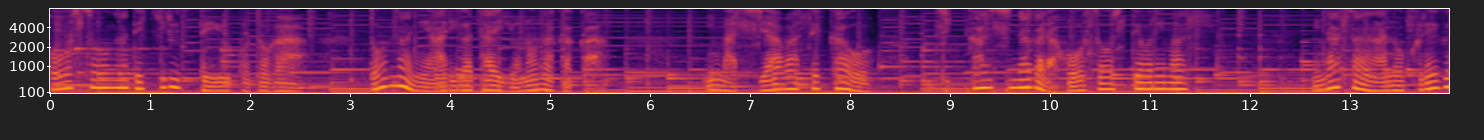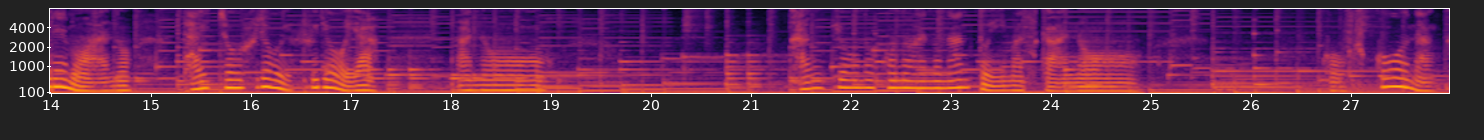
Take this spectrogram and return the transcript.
放送ができるっていうことがどんなにありがたい世の中か今幸せかを実感しながら放送してのくれぐれもあの体調不良不良やあのー環境のこのあの何と言いますかあのーこう不幸なんか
